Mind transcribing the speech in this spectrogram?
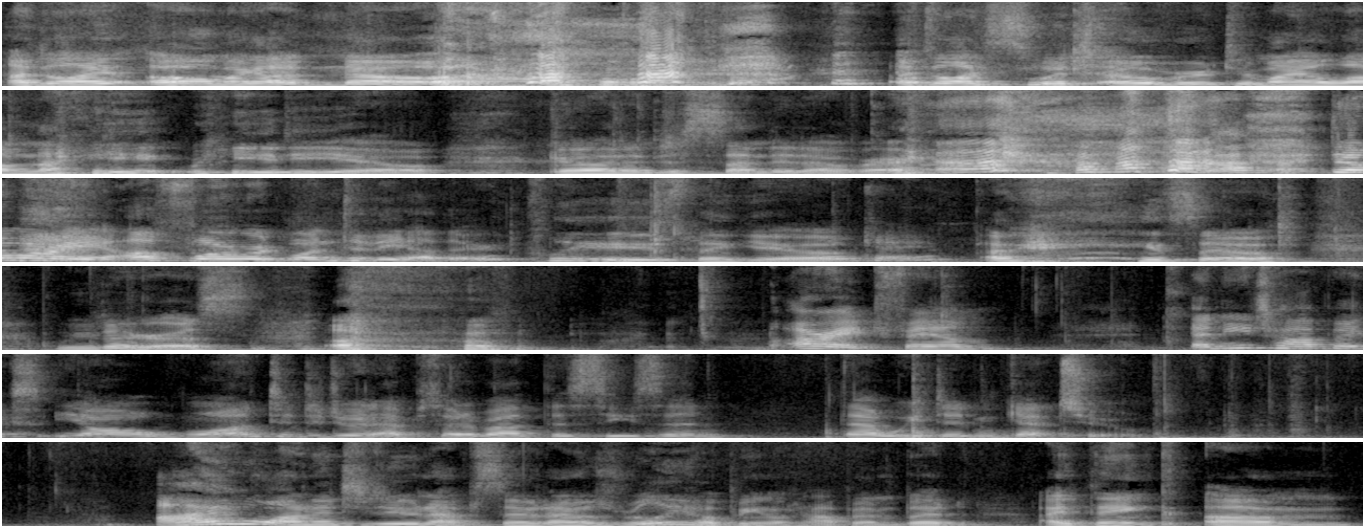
Until I, oh my god, no. Until I switch over to my alumni edu. Go ahead and just send it over. Don't worry, I'll forward one to the other. Please, thank you. Okay. Okay, so we digress. Um, All right, fam. Any topics y'all wanted to do an episode about this season that we didn't get to? I wanted to do an episode. I was really hoping it would happen, but I think um,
